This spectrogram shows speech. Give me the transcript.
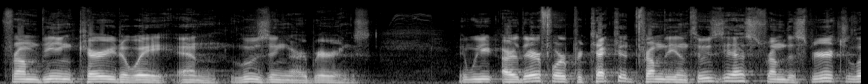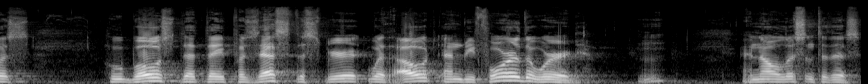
from being carried away and losing our bearings. We are therefore protected from the enthusiasts, from the spiritualists who boast that they possess the Spirit without and before the Word. Hmm? And now listen to this.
